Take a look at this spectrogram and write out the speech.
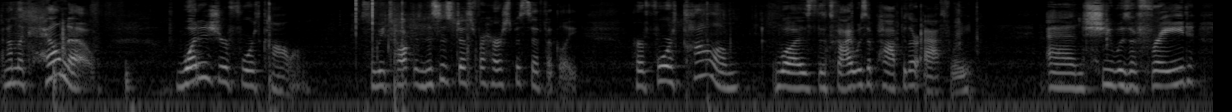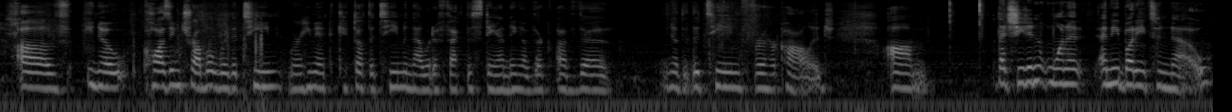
And I'm like, hell no. What is your fourth column? So we talked, and this is just for her specifically. Her fourth column was this guy was a popular athlete, and she was afraid of you know causing trouble where the team where he may have kicked off the team, and that would affect the standing of the of the you know the, the team for her college. Um, that she didn't want anybody to know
